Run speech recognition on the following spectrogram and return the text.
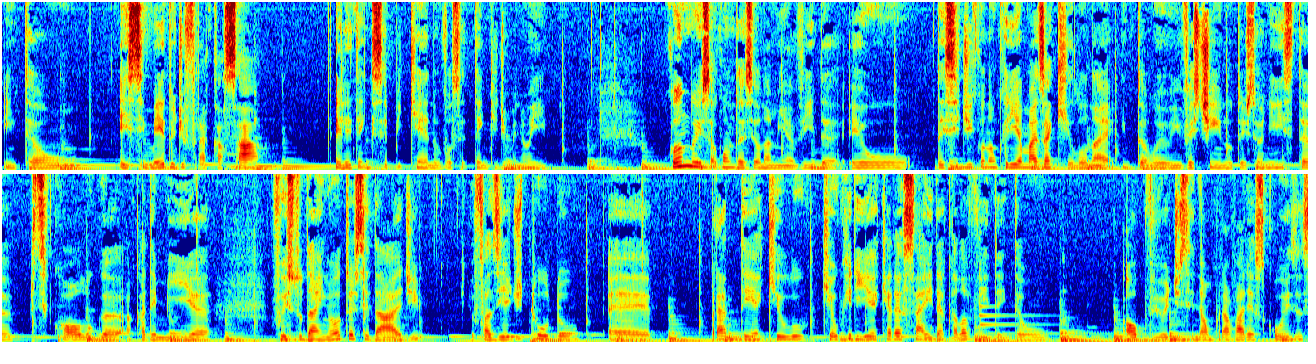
Então, esse medo de fracassar ele tem que ser pequeno, você tem que diminuir. Quando isso aconteceu na minha vida, eu decidi que eu não queria mais aquilo, né? Então eu investi em nutricionista, psicóloga, academia, fui estudar em outra cidade, eu fazia de tudo é, para ter aquilo que eu queria, que era sair daquela vida. Então, óbvio, eu disse não para várias coisas,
